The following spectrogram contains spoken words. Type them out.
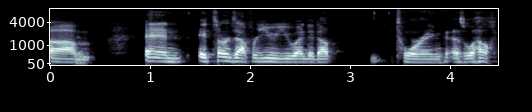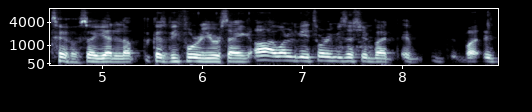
Um yeah. and it turns out for you you ended up touring as well too. So you ended up because before you were saying oh i wanted to be a touring musician but it but it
